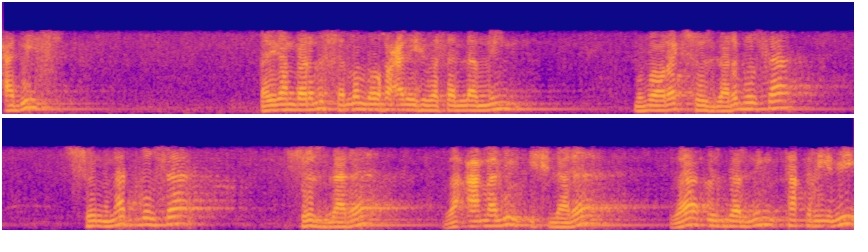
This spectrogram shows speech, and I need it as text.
hadis payg'ambarimiz sollallohu alayhi vasallamning muborak so'zlari bo'lsa sunnat bo'lsa so'zlari va amaliy ishlari va o'zlarining taqririy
